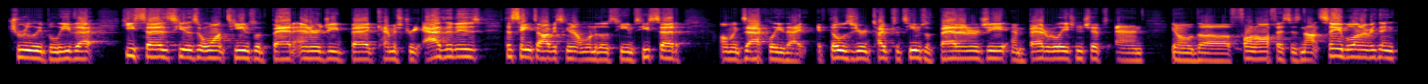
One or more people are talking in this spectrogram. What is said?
truly believe that. He says he doesn't want teams with bad energy, bad chemistry. As it is, the Saints obviously not one of those teams. He said um exactly that if those are your types of teams with bad energy and bad relationships, and you know the front office is not stable and everything,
